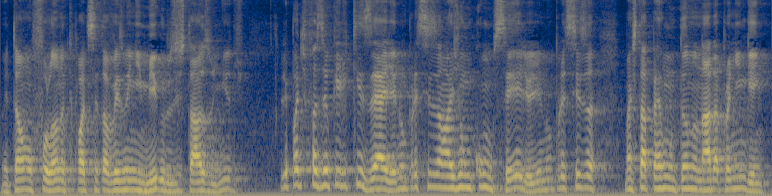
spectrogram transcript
Então o fulano que pode ser talvez um inimigo dos Estados Unidos. Ele pode fazer o que ele quiser, ele não precisa mais de um conselho, ele não precisa mais estar perguntando nada para ninguém.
